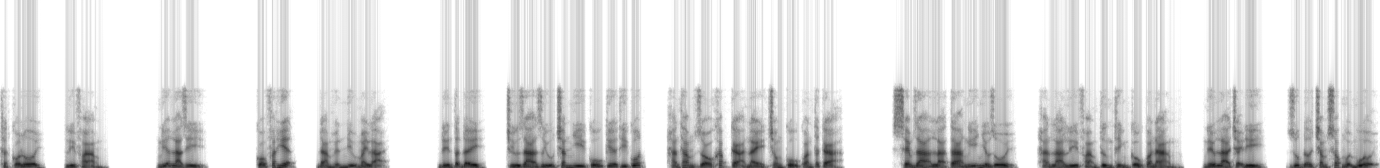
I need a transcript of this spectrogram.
Thật có lỗi, lý phạm nghĩa là gì? Có phát hiện, đàm huyền nhữ mày lại. Đến tận đây, trừ ra giữ chăn nhi cố kia thi cốt, hắn thăm dò khắp cả này trong cổ quan tất cả. Xem ra là ta nghĩ nhiều rồi, hẳn là lý phạm từng thỉnh cầu quan nàng, nếu là chạy đi, giúp đỡ chăm sóc muội muội,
